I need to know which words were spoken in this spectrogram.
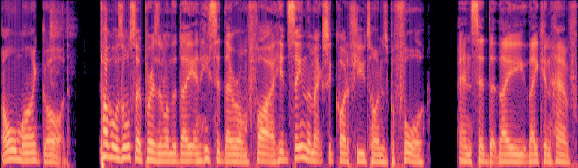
oh my god. Papa was also present on the day, and he said they were on fire. He had seen them actually quite a few times before, and said that they they can have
